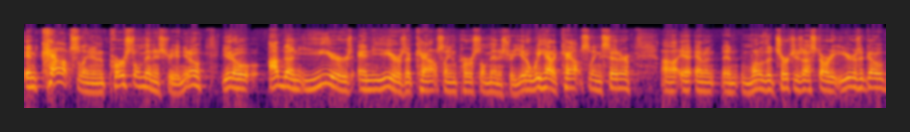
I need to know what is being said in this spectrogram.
in counseling and in personal ministry, and you know, you know, I've done years and years of counseling and personal ministry. You know, we had a counseling center uh, in, in, one of the churches I started years ago.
